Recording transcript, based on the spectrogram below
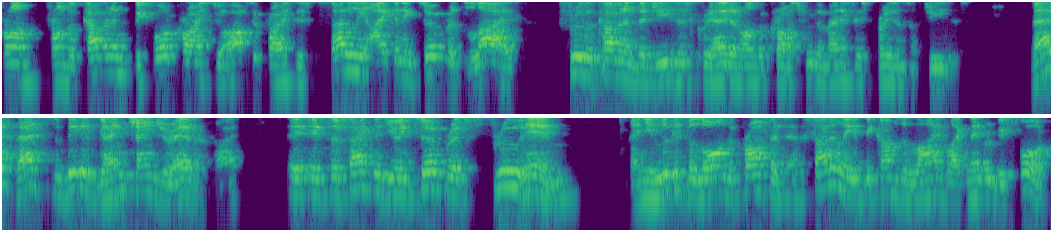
from, from the covenant before Christ to after Christ is suddenly I can interpret life through the covenant that Jesus created on the cross, through the manifest presence of Jesus. That, that's the biggest game changer ever, right? It's the fact that you interpret through Him and you look at the law and the prophets, and suddenly it becomes alive like never before.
